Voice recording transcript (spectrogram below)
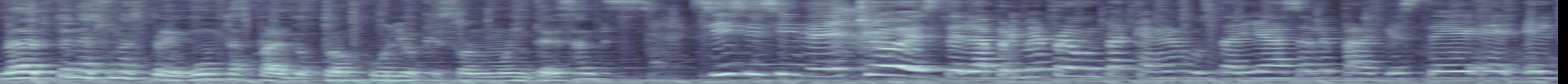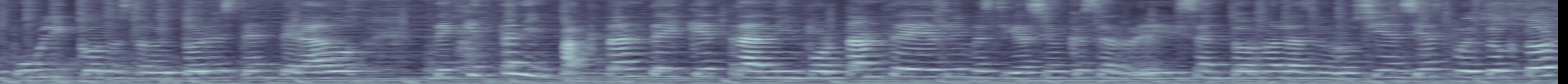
nada, tú tenías unas preguntas para el doctor Julio que son muy interesantes. Sí, sí, sí. De hecho, este, la primera pregunta que a mí me gustaría hacerle para que esté eh, el público, nuestro auditorio, esté enterado de qué tan impactante y qué tan importante es la investigación que se realiza en torno a las neurociencias. Pues, doctor,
